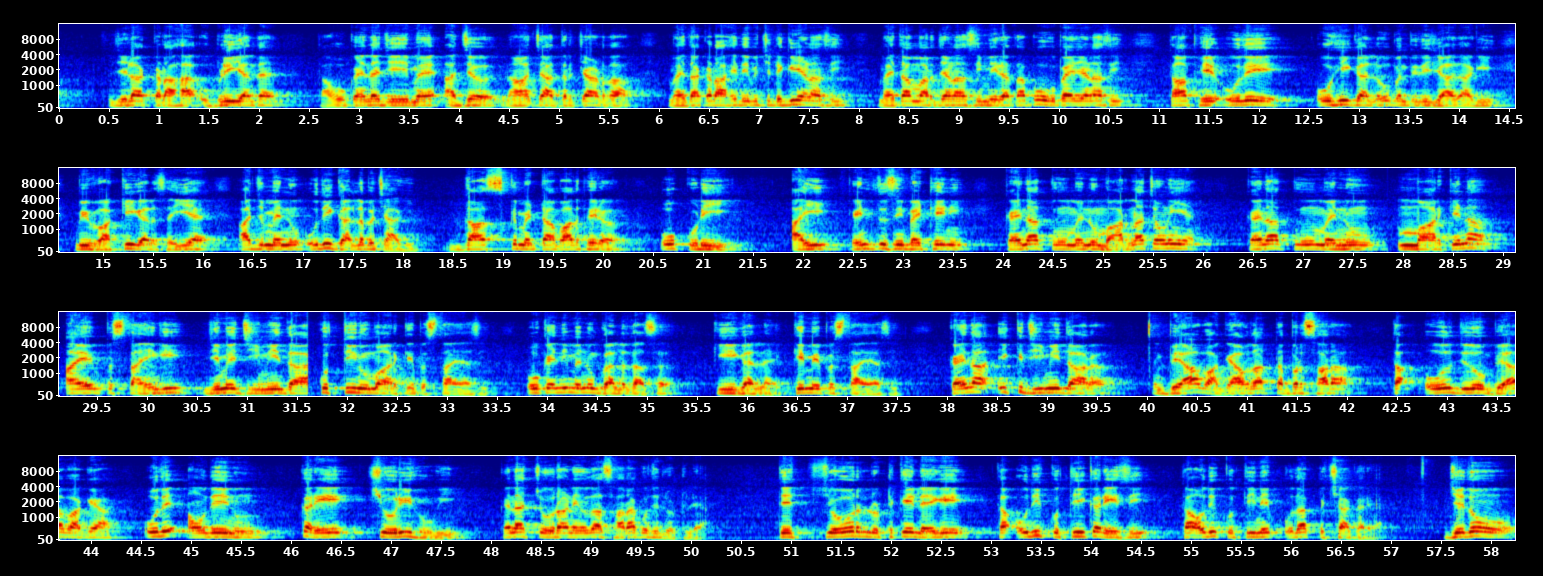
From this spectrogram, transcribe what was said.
ਜਿਹੜਾ ਕੜਾਹਾ ਉਬਲੀ ਜਾਂਦਾ ਤਾਂ ਉਹ ਕਹਿੰਦਾ, ਜੇ ਮੈਂ ਅੱਜ ਨਾ ਚਾਦਰ ਝਾੜਦਾ, ਮੈਂ ਤਾਂ ਕੜਾਹੇ ਦੇ ਵਿੱਚ ਡਿੱਗ ਜਾਣਾ ਸੀ। ਮੈਂ ਤਾਂ ਮਰ ਜਾਣਾ ਸੀ, ਮੇਰਾ ਤਾਂ ਭੋਗ ਪੈ ਜਾਣਾ ਸੀ, ਤਾਂ ਫਿਰ ਉਹਦੇ ਉਹੀ ਗੱਲ ਉਹ ਬੰਦੇ ਦੀ ਯਾਦ ਆ ਗਈ ਵੀ ਵਾਕਈ ਗੱਲ ਸਹੀ ਹੈ, ਅੱਜ ਮੈਨੂੰ ਉਹਦੀ ਗੱਲ ਬਚਾ ਗਈ। 10 ਕੁ ਮਿੰਟਾਂ ਬਾਅਦ ਫਿਰ ਉਹ ਕੁੜੀ ਆਈ, ਕਹਿੰਦੀ ਤੁਸੀਂ ਬੈਠੇ ਨਹੀਂ, ਕਹਿੰਦਾ ਤੂੰ ਮੈਨੂੰ ਮਾਰਨਾ ਚਾਹਣੀ ਹੈ, ਕਹਿੰਦਾ ਤੂੰ ਮੈਨੂੰ ਮਾਰ ਕੇ ਨਾ ਐਂ ਪਛਤਾਏਂਗੀ ਜਿਵੇਂ ਜ਼ਿਮੀਂਦਾਰ ਕੁੱਤੀ ਨੂੰ ਮਾਰ ਕੇ ਪਛਤਾਇਆ ਸੀ। ਉਹ ਕਹਿੰਦੀ ਮੈਨੂੰ ਗੱਲ ਦੱਸ, ਕੀ ਗੱਲ ਹੈ, ਕਿਵੇਂ ਪਛਤਾਇਆ ਸੀ? ਕਹਿੰਦਾ ਇੱਕ ਜ਼ਿਮੀਦਾਰ ਵਿਆਹ ਵਾ ਗਿਆ ਉਹਦਾ ਟੱਬਰ ਸਾਰਾ, ਤਾਂ ਉਹ ਜਦੋਂ ਵਿਆਹ ਵਾ ਗਿਆ ਉਹਦੇ ਆਉਂਦੇ ਨੂੰ ਘਰੇ ਚੋਰੀ ਹੋ ਗਈ। ਕਹਿੰਦਾ ਚੋਰਾਂ ਨੇ ਉਹਦਾ ਸਾਰਾ ਕੁਝ ਲੁੱਟ ਲਿਆ। ਤੇ ਚੋਰ ਲੁੱਟ ਕੇ ਲੈ ਗਏ, ਤਾਂ ਉਹਦੀ ਕੁੱਤੀ ਘਰੇ ਸੀ, ਤਾਂ ਉਹਦੀ ਕੁੱਤੀ ਨੇ ਉਹਦਾ ਪਿੱਛਾ ਕਰਿਆ। ਜਦੋਂ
